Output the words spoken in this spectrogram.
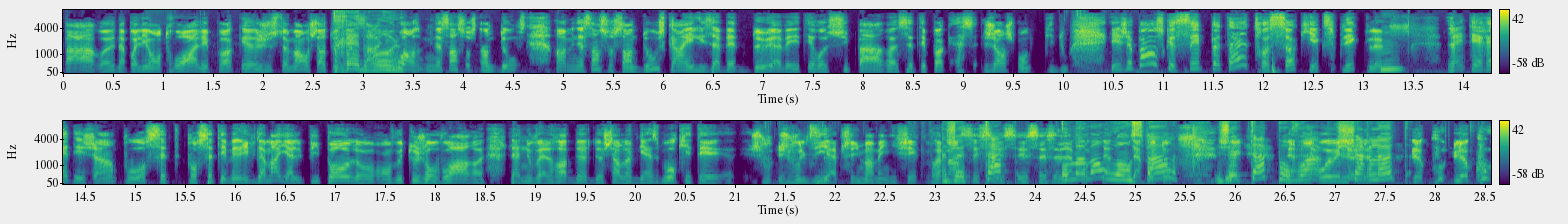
par euh, Napoléon III à l'époque, euh, justement au château de Versailles, ou en 1972, en 1972, quand Élisabeth II avait été reçue par euh, cette époque Georges Pompidou. Et je pense que c'est peut-être ça qui explique mm. l'intérêt des gens pour cette pour cet événement. Évidemment, il y a le people, on veut toujours voir la nouvelle robe de, Charlotte Gainsbourg qui était, je, vous le dis, absolument magnifique. Vraiment, c'est au moment où on se parle, je tape pour voir Charlotte. Le, coup, le coup,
